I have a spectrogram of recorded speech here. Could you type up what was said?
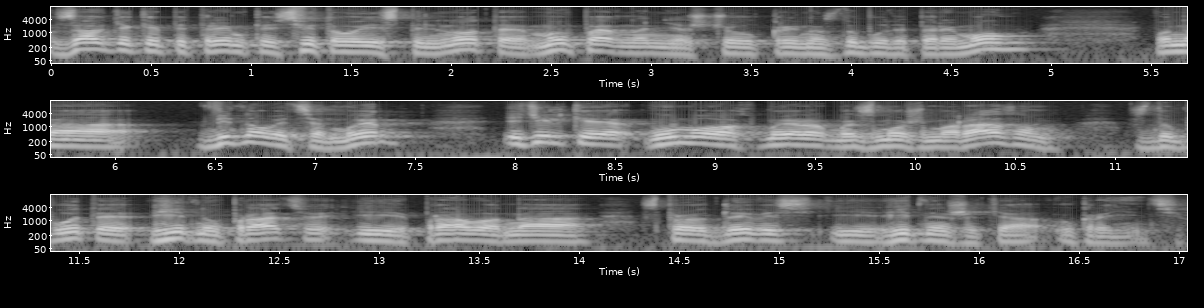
завдяки підтримки світової спільноти, ми впевнені, що Україна здобуде перемогу. Вона відновиться мир, і тільки в умовах миру ми зможемо разом здобути гідну працю і право на справедливість і гідне життя українців.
